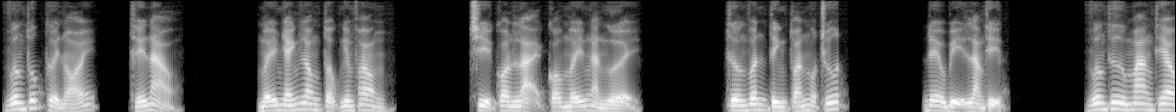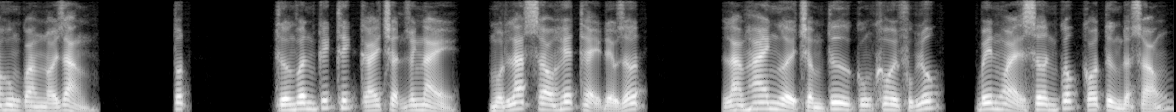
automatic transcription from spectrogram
Vương Thúc cười nói, thế nào? Mấy nhánh long tộc nghiêm phong. Chỉ còn lại có mấy ngàn người. Tường Vân tính toán một chút. Đều bị làm thịt. Vương Thư mang theo hung quang nói rằng. Tốt. tướng Vân kích thích cái trận doanh này, một lát sau hết thể đều rớt. Làm hai người trầm tư cũng khôi phục lúc, bên ngoài sơn cốc có từng đợt sóng,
